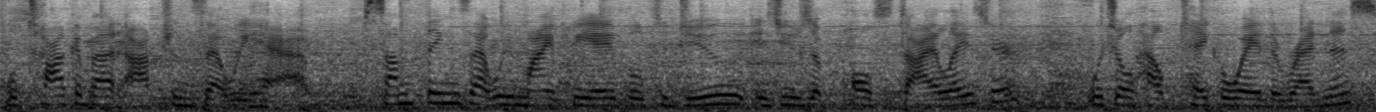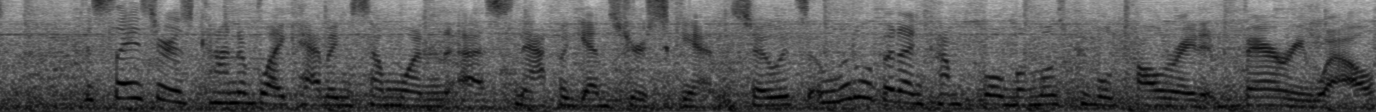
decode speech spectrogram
we'll talk about options that we have. Some things that we might be able to do is use a pulse dye laser, which will help take away the redness. This laser is kind of like having someone uh, snap against your skin, so it's a little bit uncomfortable, but most people tolerate it very well.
